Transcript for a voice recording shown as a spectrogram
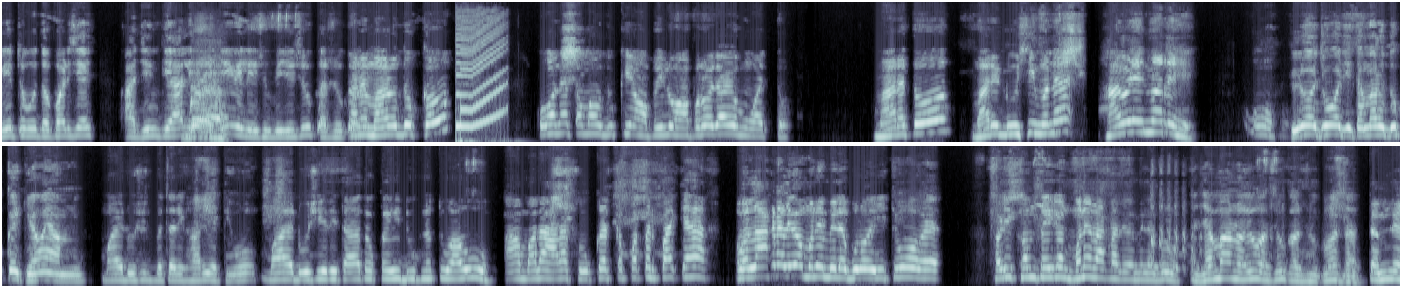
વેઠવું તો પડશે. આ જિંદગી આલી જીવી લઈશું. બીજું શું કરશું? અને મારું દુઃખ કહું. કોને તમારું દુઃખી વાપરેલું વાપરો જ આવ્યો હું આજ તો. મારે તો મારી ડોશી મને હાવડે જ મારે છે. લો જોજી તમારું દુઃખ કઈ કહેવાય આમની? મારી ડોશી બચારી હારી હતી ઓ મારી ડોશી હતી તારે તો કઈ દુઃખ નતું આવું. આ મારા આરા છોકરા કપતર પાક્યા. હવે લાકડા લેવા મને મેલે બોલો એ ચો હે ફરી ખમ થઈ ગયો મને લાકડા લેવા મેલે બોલો. જમાનો એવો શું કરશું કહો તમને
